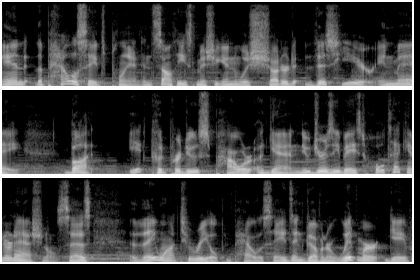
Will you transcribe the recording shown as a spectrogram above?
And the Palisades plant in southeast Michigan was shuttered this year in May, but it could produce power again. New Jersey based Holtec International says they want to reopen Palisades, and Governor Whitmer gave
